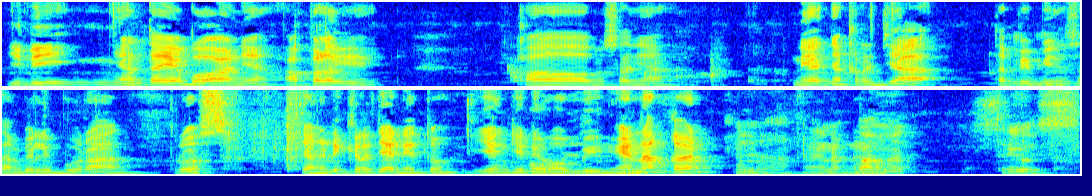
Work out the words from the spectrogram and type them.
Jadi nyantai ya bawaannya, apalagi kalau misalnya niatnya kerja tapi bisa sambil liburan. Terus yang dikerjain itu yang jadi hobi, Hobi. enak kan? enak, enak Enak. banget serius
